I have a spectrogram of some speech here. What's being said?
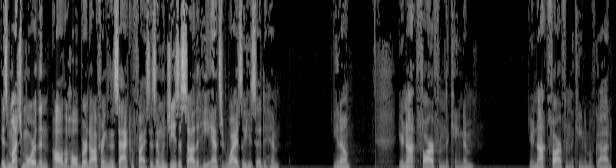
is much more than all the whole burnt offerings and sacrifices. And when Jesus saw that he answered wisely, he said to him, You know, you're not far from the kingdom. You're not far from the kingdom of God.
